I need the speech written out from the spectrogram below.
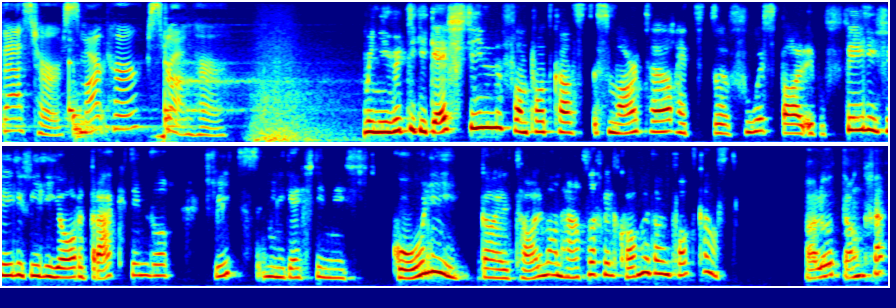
Fast Her, Smart Her, Strong Her. Meine heutige Gästin vom Podcast Smarter hat den Fußball über viele, viele, viele Jahre geprägt in der Schweiz. Meine Gästin ist Goli Gael Thalmann. Herzlich willkommen hier im Podcast. Hallo, danke.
